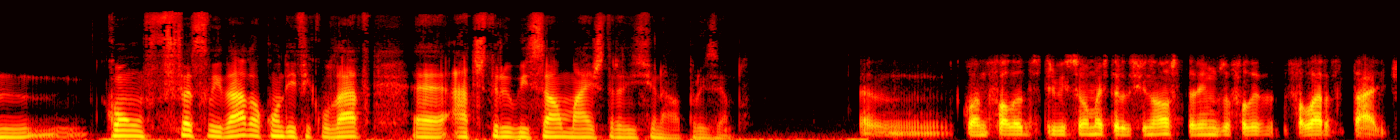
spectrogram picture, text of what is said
um, com facilidade ou com dificuldade uh, à distribuição mais tradicional, por exemplo? Quando fala de distribuição mais tradicional, estaremos a falar, de talhos.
